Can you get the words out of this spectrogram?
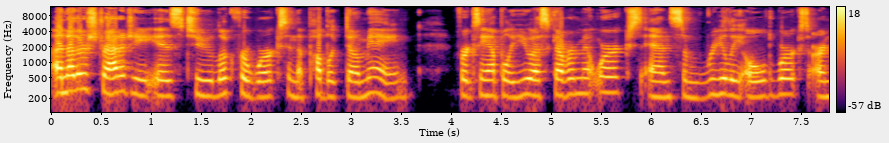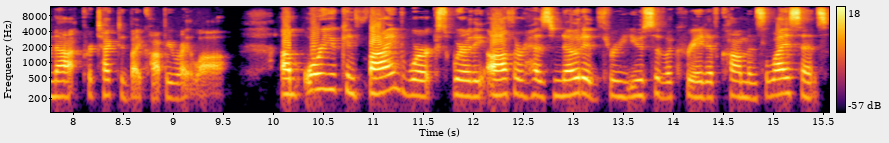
Another strategy is to look for works in the public domain. For example, U.S. government works and some really old works are not protected by copyright law. Um, or you can find works where the author has noted through use of a Creative Commons license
